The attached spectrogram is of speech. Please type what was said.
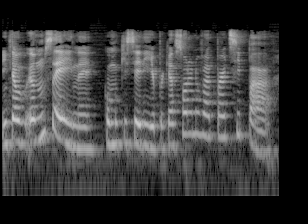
Então, eu não sei, né, como que seria, porque a Sony não vai participar.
